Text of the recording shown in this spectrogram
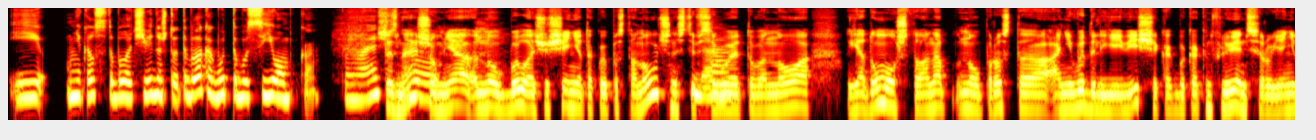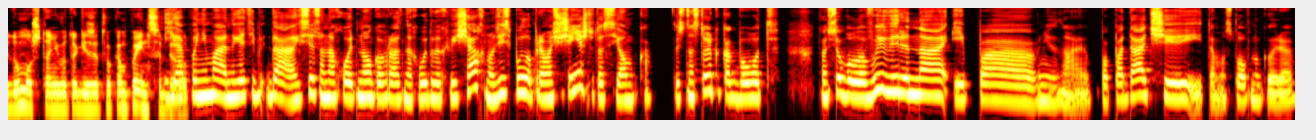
и мне кажется, это было очевидно, что это была как будто бы съемка, понимаешь? Ты знаешь, но... у меня ну, было ощущение такой постановочности да. всего этого, но я думал, что она, ну, просто они выдали ей вещи как бы как инфлюенсеру. Я не думал, что они в итоге из этого кампейн соберут. Я понимаю, но я тебе... Да, естественно, она ходит много в разных выданных вещах, но здесь было прям ощущение, что это съемка. То есть настолько как бы вот там все было выверено и по, не знаю, по подаче, и там, условно говоря,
